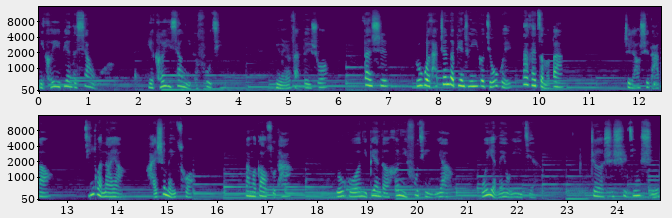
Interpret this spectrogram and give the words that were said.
你可以变得像我，也可以像你的父亲。女人反对说：“但是，如果他真的变成一个酒鬼，那该怎么办？”治疗师答道：“尽管那样，还是没错。那么告诉他，如果你变得和你父亲一样，我也没有意见。这是试金石。”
